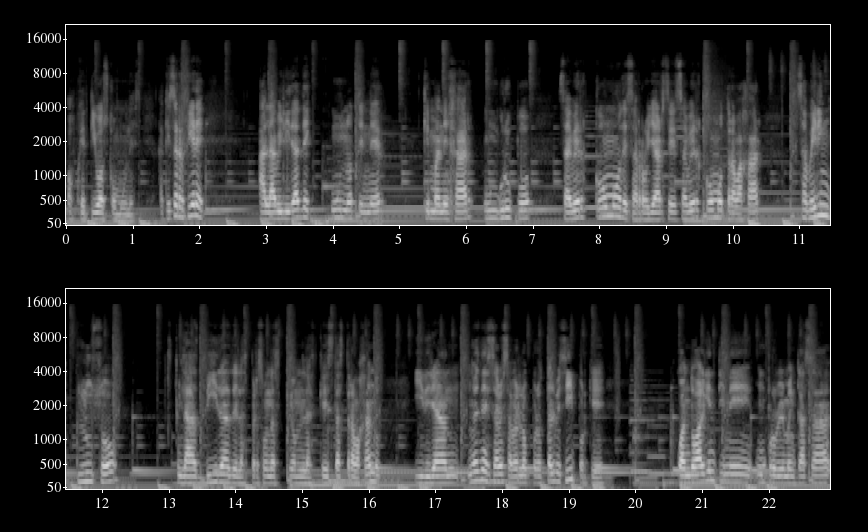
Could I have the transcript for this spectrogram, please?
objetivos comunes. ¿A qué se refiere? A la habilidad de uno tener que manejar un grupo, saber cómo desarrollarse, saber cómo trabajar, saber incluso las vidas de las personas con las que estás trabajando. Y dirán, no es necesario saberlo, pero tal vez sí, porque cuando alguien tiene un problema en casa,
